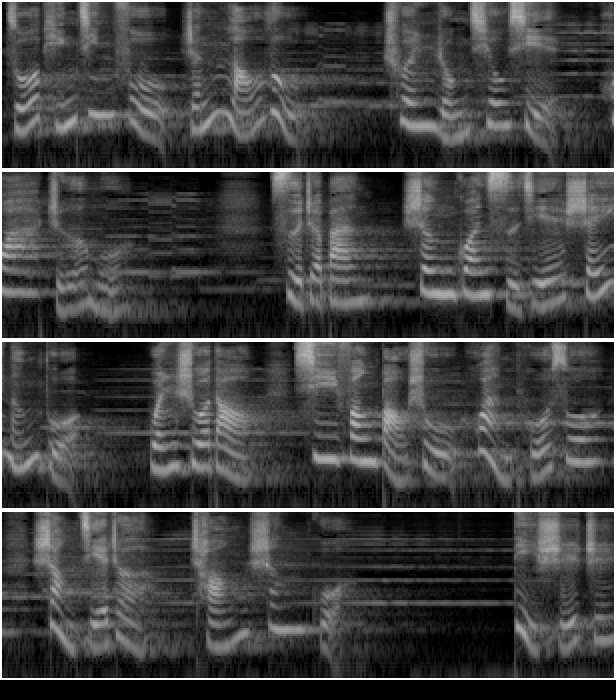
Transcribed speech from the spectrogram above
昨凭今复人劳碌，春荣秋谢花折磨。似这般生关死劫谁能躲？闻说道西方宝树换婆娑，上结着长生果。第十支，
